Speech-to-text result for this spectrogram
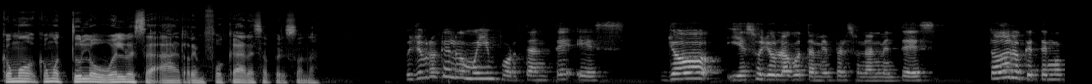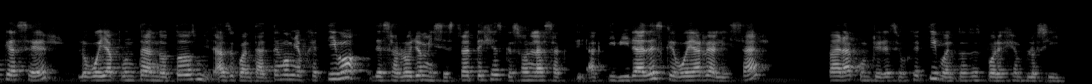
cómo, ¿Cómo tú lo vuelves a, reenfocar a esa persona? Pues yo creo que algo muy importante es, yo, y eso yo lo hago también personalmente, es todo lo que tengo que hacer, lo voy apuntando, todos, haz de cuenta, tengo mi objetivo, desarrollo mis estrategias, que son las actividades que voy a realizar para cumplir ese objetivo. Entonces, por ejemplo, si,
